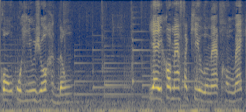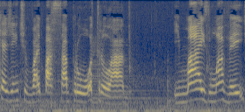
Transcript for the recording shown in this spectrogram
com o Rio Jordão. E aí começa aquilo, né? Como é que a gente vai passar para o outro lado? E mais uma vez,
